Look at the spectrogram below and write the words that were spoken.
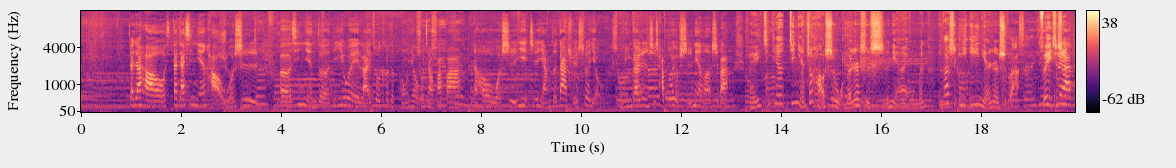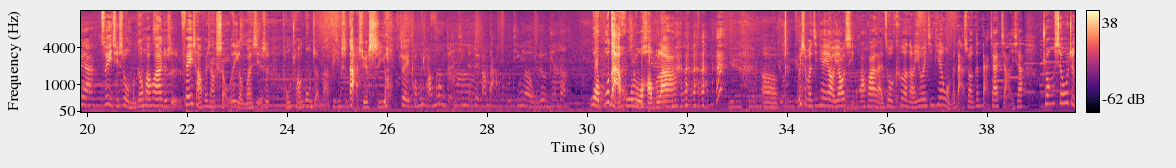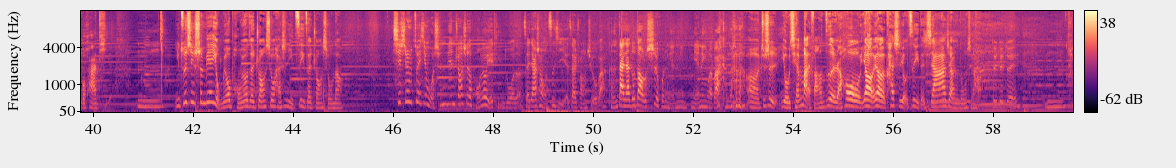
大家好，大家新年好！我是呃新年的第一位来做客的朋友，我叫花花。然后我是一只羊的大学舍友，我们应该认识差不多有十年了，是吧？哎，今天今年正好是我们认识十年，哎，我们应该是一一年认识的吧？所以其实对啊，对啊，所以其实我们跟花花就是非常非常熟的一个关系，也是同床共枕嘛，毕竟是大学室友。对，同床共枕，听着对方打呼噜，听了五六年呢。我不打呼噜，好不啦？呃，为什么今天要邀请花花来做客呢？因为今天我们打算跟大家讲一下装修这个话题。嗯，你最近身边有没有朋友在装修，还是你自己在装修呢？其实最近我身边装修的朋友也挺多的，再加上我自己也在装修吧，可能大家都到了适婚年龄年龄了吧？可能，嗯，就是有钱买房子，然后要要开始有自己的家这样一个东西哈。对对对。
